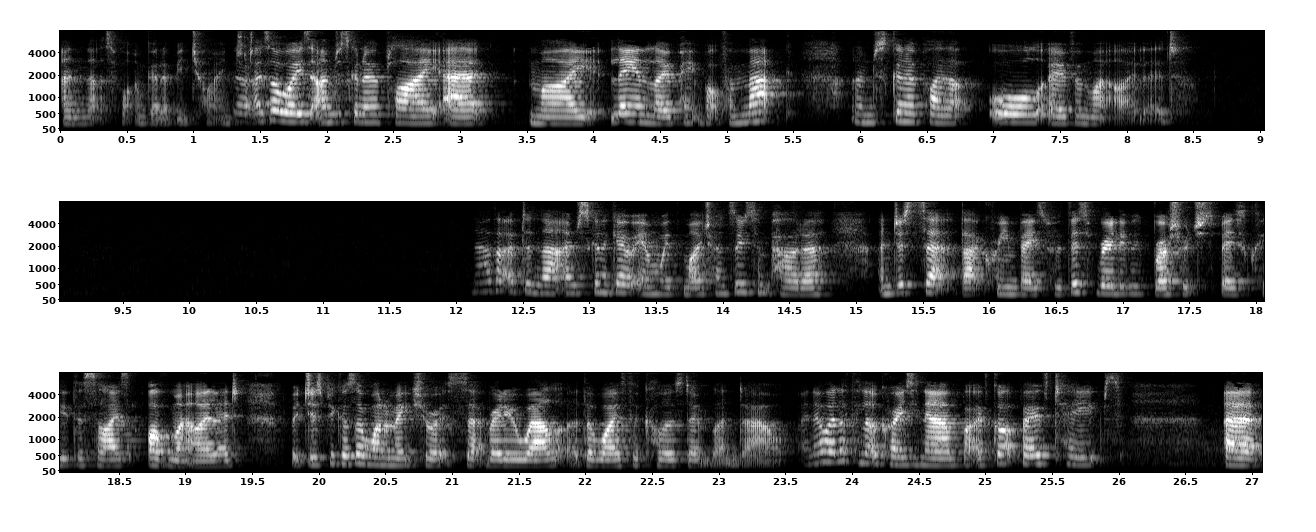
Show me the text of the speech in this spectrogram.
and that's what I'm going to be trying to do. As always I'm just going to apply uh, my Lay and Low paint pot from MAC. I'm just going to apply that all over my eyelid. Now that I've done that, I'm just going to go in with my translucent powder and just set that cream base with this really big brush, which is basically the size of my eyelid. But just because I want to make sure it's set really well, otherwise the colours don't blend out. I know I look a little crazy now, but I've got both tapes, uh,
